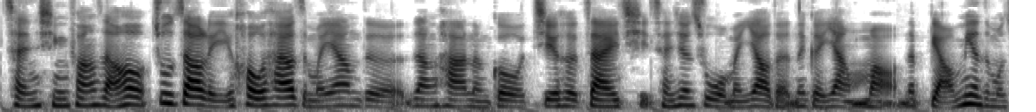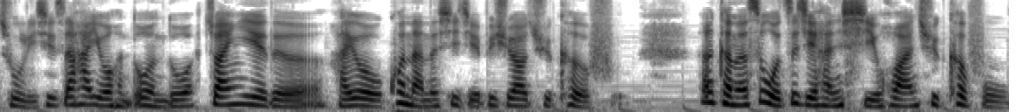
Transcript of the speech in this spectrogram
成型方式，然后铸造了以后，它要怎么样的让它能够结合在一起，呈现出我们要的那个样貌？那表面怎么处理？其实它有很多很多专业的，还有困难的细节，必须要去克服。那可能是我自己很喜欢去克服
